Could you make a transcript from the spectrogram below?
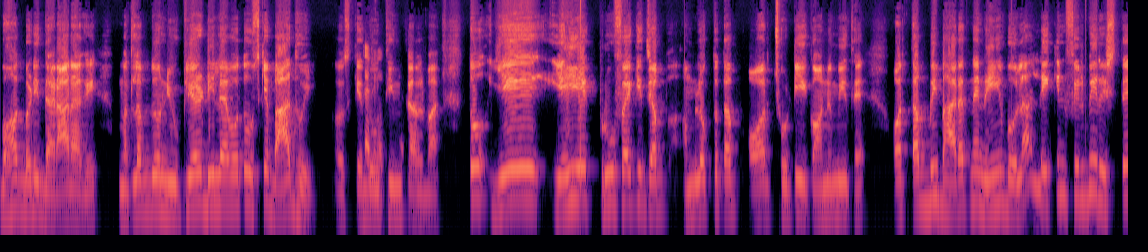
बहुत बड़ी दरार आ गई मतलब जो न्यूक्लियर डील है वो तो उसके बाद हुई उसके दो तीन साल बाद। तो ये यही एक प्रूफ है कि जब हम लोग तो तब और छोटी इकोनॉमी थे और तब भी भारत ने नहीं बोला लेकिन फिर भी रिश्ते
